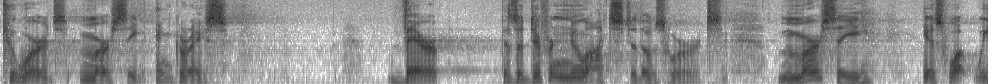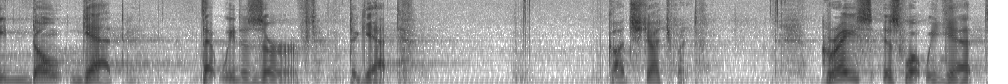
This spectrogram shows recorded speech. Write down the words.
Two words mercy and grace. There, there's a different nuance to those words. Mercy is what we don't get that we deserved to get God's judgment. Grace is what we get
